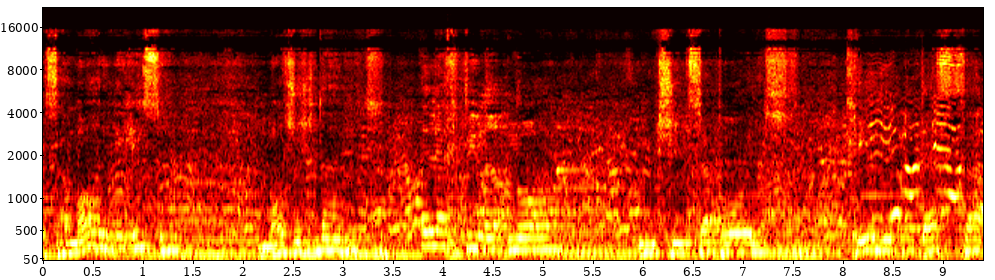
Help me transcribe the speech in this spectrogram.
за морем і лісом, можеш навіть лягти на дно, мчиться поїзд, Київ, Одеса,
